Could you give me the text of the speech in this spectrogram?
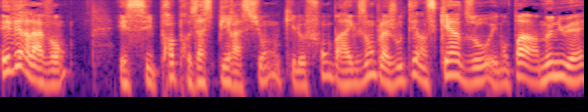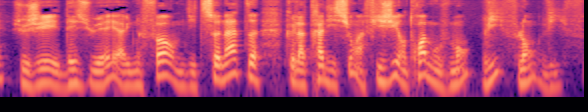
et vers l'avant, et ses propres aspirations qui le font par exemple ajouter un scherzo et non pas un menuet, jugé désuet à une forme dite sonate que la tradition a figée en trois mouvements, vif, lent, vif.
